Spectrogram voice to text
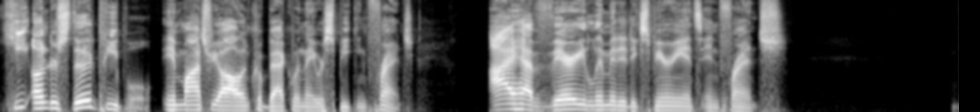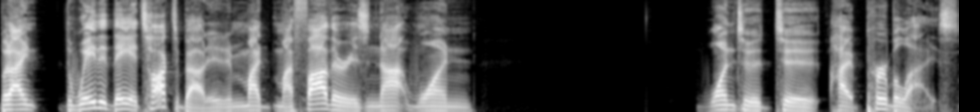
he understood people in Montreal and Quebec when they were speaking French. I have very limited experience in French. But I the way that they had talked about it and my my father is not one one to to hyperbolize.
